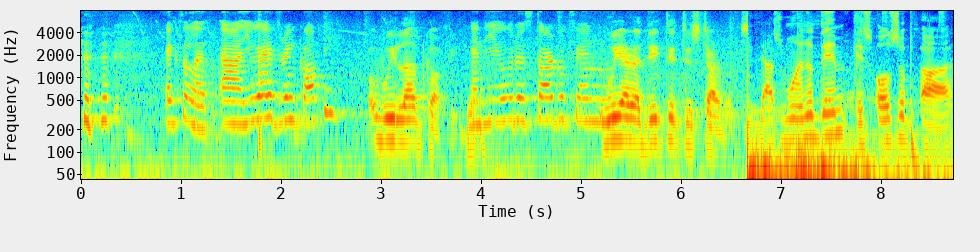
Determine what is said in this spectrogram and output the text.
Excellent. Uh, you guys drink coffee? We love coffee. And you go to Starbucks and We are addicted to Starbucks. That's one of them. Is also uh,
